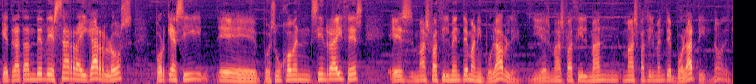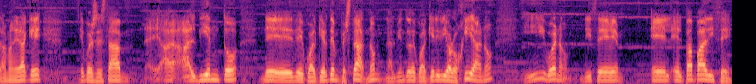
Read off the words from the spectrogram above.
que tratan de desarraigarlos porque así eh, pues un joven sin raíces es más fácilmente manipulable y es más fácil más fácilmente volátil, ¿no? De tal manera que pues está eh, al viento de, cualquier tempestad, ¿no? Al viento de cualquier ideología, ¿no? Y bueno, dice el, el Papa, dice,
